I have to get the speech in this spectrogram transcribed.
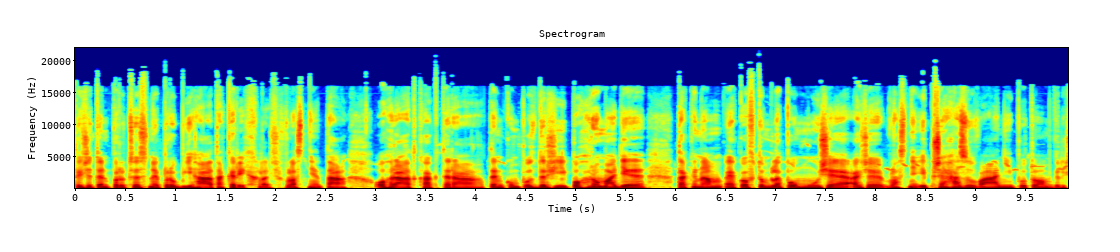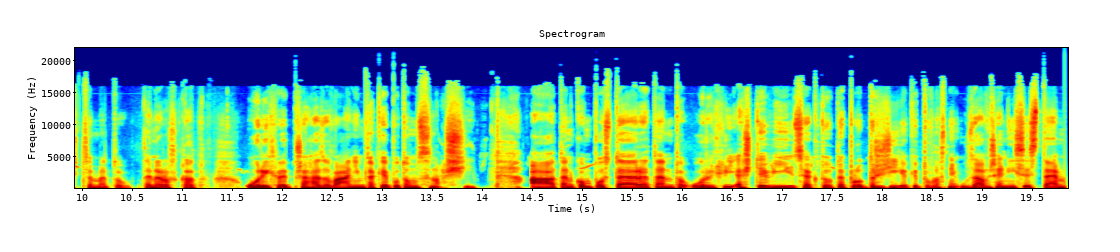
takže ten proces neprobíhá tak rychle. Že vlastně ta ohrádka, která ten kompost drží pohromadě, tak nám jako v tomhle pomůže a že vlastně i přehazování potom, když chceme to, ten rozklad urychlit přehazováním, tak je potom snažší. A ten kompostér, ten to urychlí ještě víc, jak to teplo drží, jak je to vlastně uzavřený systém,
